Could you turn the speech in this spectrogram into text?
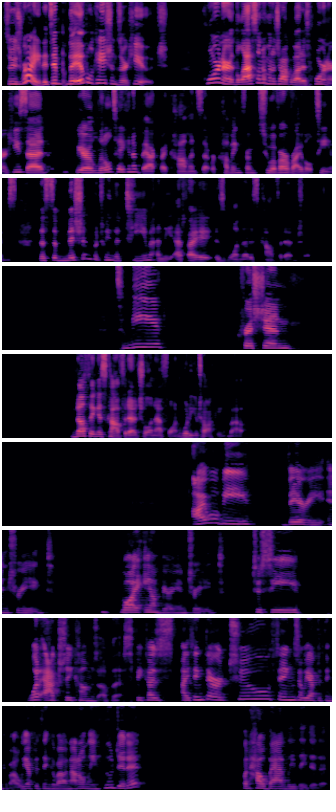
So he's right it's imp- the implications are huge. Horner the last one i'm going to talk about is horner. He said we are a little taken aback by comments that were coming from two of our rival teams. The submission between the team and the FIA is one that is confidential. To me, Christian, nothing is confidential in F1. What are you talking about? I will be very intrigued. Well, I am very intrigued to see what actually comes of this because I think there are two things that we have to think about. We have to think about not only who did it, but how badly they did it.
